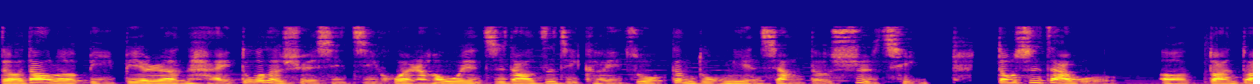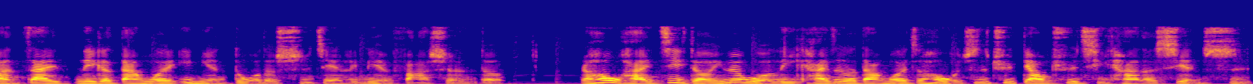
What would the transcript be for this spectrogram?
得到了比别人还多的学习机会，然后我也知道自己可以做更多面向的事情，都是在我呃短短在那个单位一年多的时间里面发生的。然后我还记得，因为我离开这个单位之后，我是去调去其他的县市。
